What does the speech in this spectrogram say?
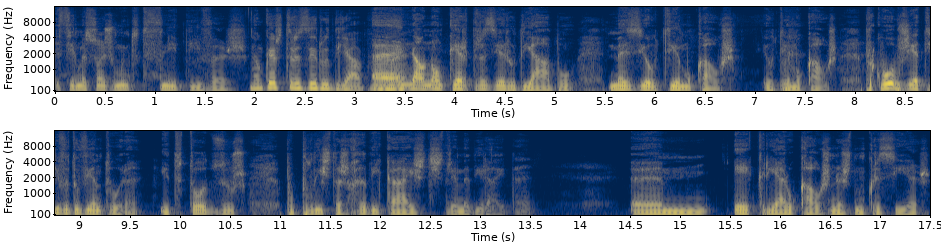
afirmações muito definitivas. Não queres trazer o diabo? Não, é? não, não quero trazer o diabo, mas eu temo o caos. Eu temo o caos. Porque o objetivo do Ventura e de todos os populistas radicais de extrema-direita hum, é criar o caos nas democracias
